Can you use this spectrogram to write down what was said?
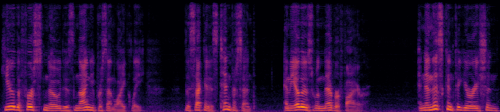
Here the first node is 90% likely, the second is 10%, and the others will never fire. And in this configuration,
